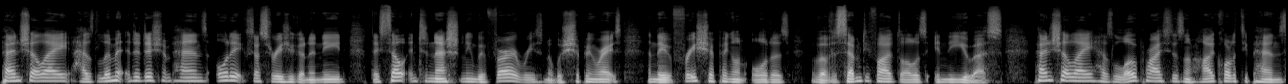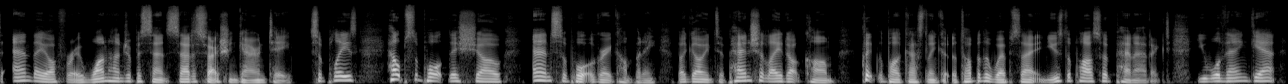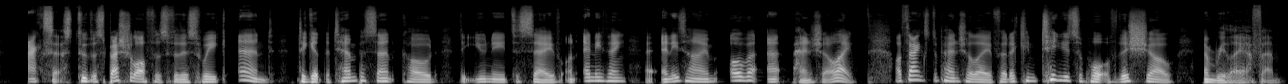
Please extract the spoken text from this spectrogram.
Pen Chalet has limited edition pens, all the accessories you're going to need. They sell internationally with very reasonable shipping rates, and they have free shipping on orders of over $75 in the US. Pen Chalet has low prices on high quality pens, and they offer a 100% satisfaction guarantee. So please help support this show and support a great company by going to penchalet.com, click the podcast link at the top of the website, and use the password PenAddict. You will then get access to the special offers for this week and to get the 10% code that you need to save on anything at any time over at Pen Chalet. Our thanks to Pen Chalet for the continued support of this show and Relay FM.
